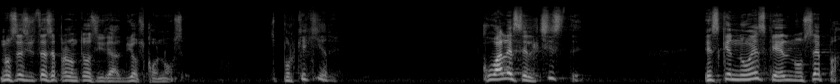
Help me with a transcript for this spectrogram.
No sé si usted se preguntó si Dios conoce. ¿Por qué quiere? ¿Cuál es el chiste? es que no es que Él no sepa,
